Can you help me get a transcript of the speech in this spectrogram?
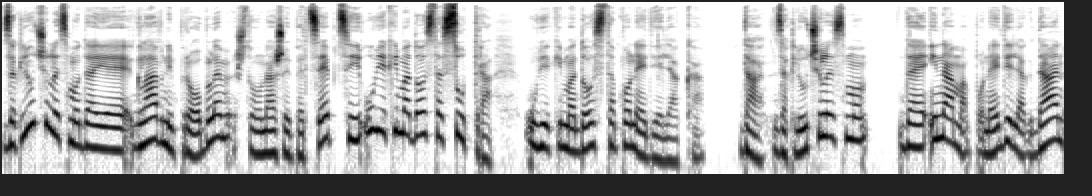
Zaključile smo da je glavni problem što u našoj percepciji uvijek ima dosta sutra, uvijek ima dosta ponedjeljaka. Da, zaključile smo da je i nama ponedjeljak dan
